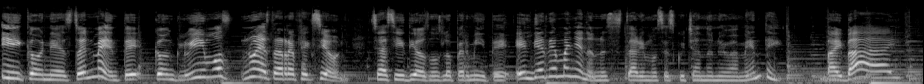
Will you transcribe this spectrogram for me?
Y con esto en mente concluimos nuestra reflexión. Si así Dios nos lo permite, el día de mañana nos estaremos escuchando nuevamente. Bye bye.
